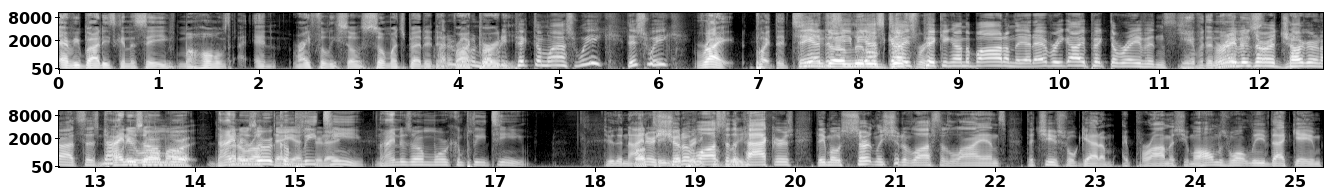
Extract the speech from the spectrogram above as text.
Everybody's gonna say Mahomes, and rightfully so, so much better I than don't Brock know. Nobody Purdy. picked them last week. This week. right, but the They had the are a little CBS guys different. picking on the bottom. They had every guy pick the Ravens. Yeah, but the The Ravens Niners are a juggernaut, says Tony Niners are a Romo. more Niners rough are a complete yesterday. team. Niners are a more complete team. Dude, the Niners teams should have pretty lost to the. Packers. They most certainly should have lost to the Lions. The Chiefs will get them. I promise you. Mahomes won't leave that game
